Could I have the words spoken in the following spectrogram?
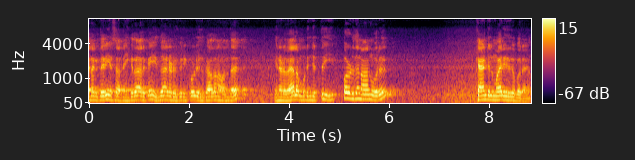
எனக்கு தெரியும் சார் நான் இங்கே தான் இருக்கேன் இதுதான் என்னுடைய குறிக்கோள் இதுக்காக தான் நான் வந்தேன். என்னோடய வேலை முடிஞ்சிட்டு இப்பொழுது நான் ஒரு கேண்டில் மாதிரி இருக்க போகிறேன்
